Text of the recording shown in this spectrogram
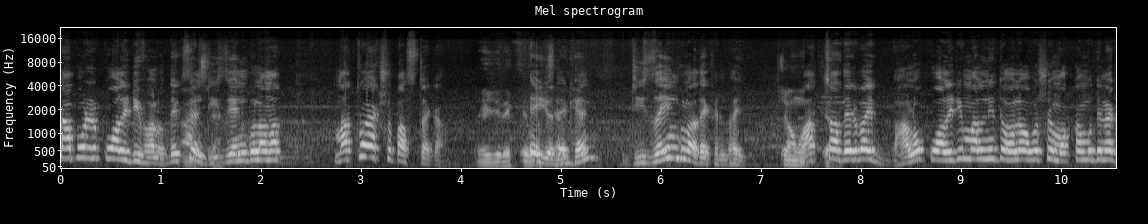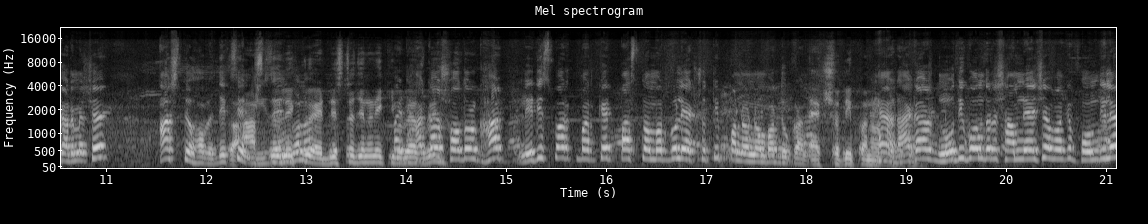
কাপড়ের কোয়ালিটি ভালো দেখছেন। ডিজাইনগুলো মাত্র একশো পাঁচ টাকা এই যে দেখেন ডিজাইনগুলো দেখেন ভাই। বাচ্চাদের ভাই ভালো কোয়ালিটি মাল নিতে হলে অবশ্যই মক্কা গার্মেন্টসে আসতে হবে দেখছেন? একটু অ্যাড্রেসটা জেনে নিই কীভাবে ঢাকা আসবেন। সদর ঘাট লেডিস পার্ক মার্কেট পাঁচ নম্বর গলি একশো তিপ্পান্ন নম্বর দোকান। একশো তিপ্পান্ন হ্যাঁ ঢাকা নদী বন্দরের সামনে এসে আমাকে ফোন দিলে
